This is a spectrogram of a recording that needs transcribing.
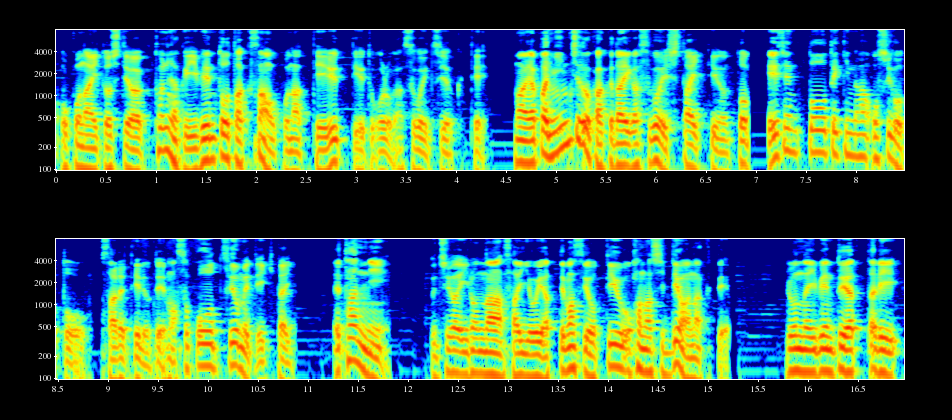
行いとしては、とにかくイベントをたくさん行っているっていうところがすごい強くて、まあ、やっぱり認知度拡大がすごいしたいっていうのと、エージェント的なお仕事をされているので、まあ、そこを強めていきたい。単に、うちはいろんな採用やってますよっていうお話ではなくて、いろんなイベントやったり、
